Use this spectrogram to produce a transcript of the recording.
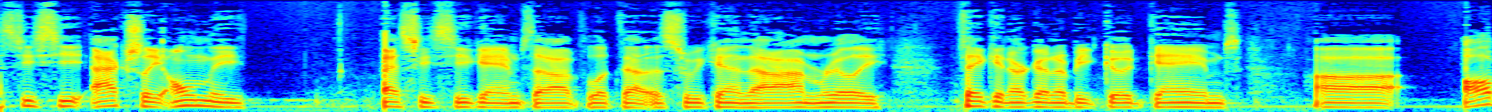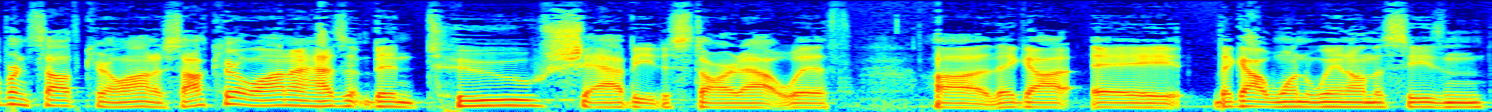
SEC, actually only SEC games that I've looked at this weekend that I'm really thinking are going to be good games. Uh, Auburn, South Carolina. South Carolina hasn't been too shabby to start out with. Uh, they got a they got one win on the season.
